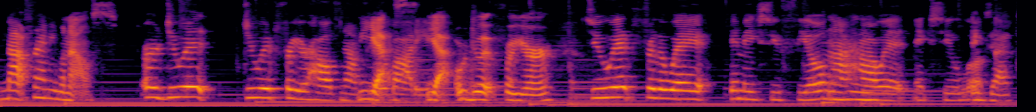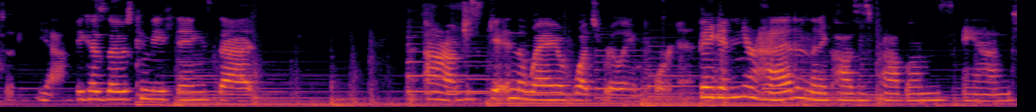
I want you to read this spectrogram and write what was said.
not for anyone else or do it do it for your health, not for yes your body. yeah or do it for your do it for the way it makes you feel, not Mhm. how it makes you look. exactly yeah Because those can be things that I don't know, just get in the way of what's really important. they get in your head and then it causes problems and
